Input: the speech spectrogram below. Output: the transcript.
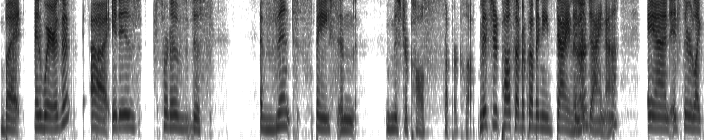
but And where is it? uh, it is sort of this event space in Mr. Paul's Supper Club. Mr. Paul's Supper Club in Edina. in Edina. And it's their like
